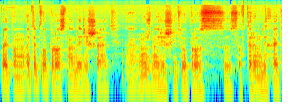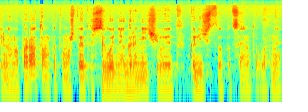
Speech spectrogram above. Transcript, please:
Поэтому этот вопрос надо решать. Э, Нужно решить вопрос со вторым дыхательным аппаратом, потому что это сегодня ограничивает количество пациентов. Вот мы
